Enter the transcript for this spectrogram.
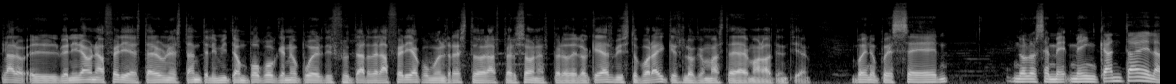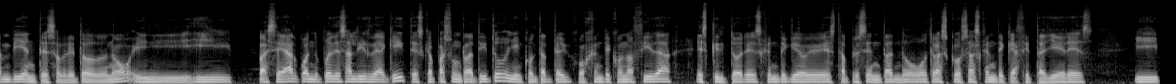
claro, el venir a una feria, estar en un stand, te limita un poco que no puedes disfrutar de la feria como el resto de las personas, pero de lo que has visto por ahí, ¿qué es lo que más te ha llamado la atención? Bueno, pues eh, no lo sé, me, me encanta el ambiente sobre todo, ¿no? Y, y pasear cuando puedes salir de aquí, te escapas un ratito y encontrarte con gente conocida, escritores, gente que está presentando otras cosas, gente que hace talleres y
